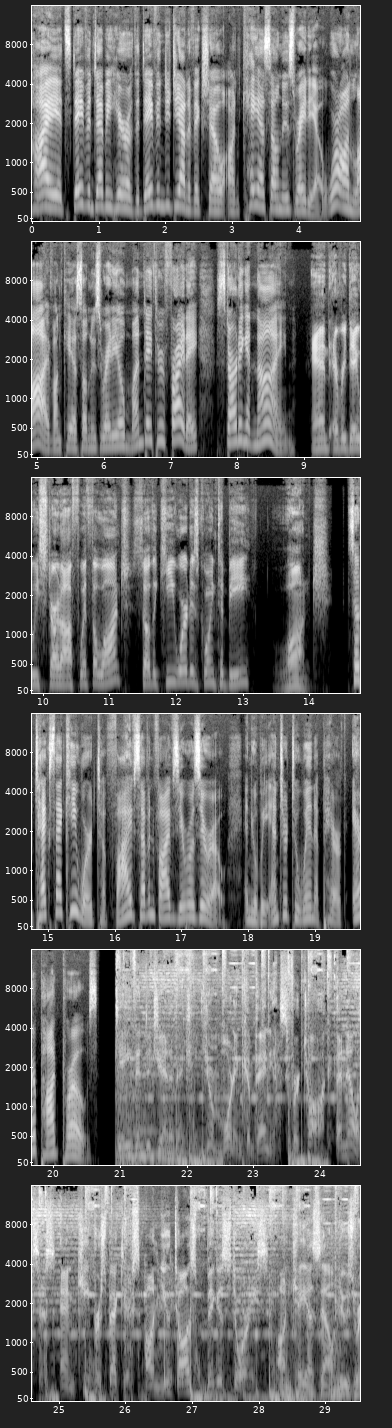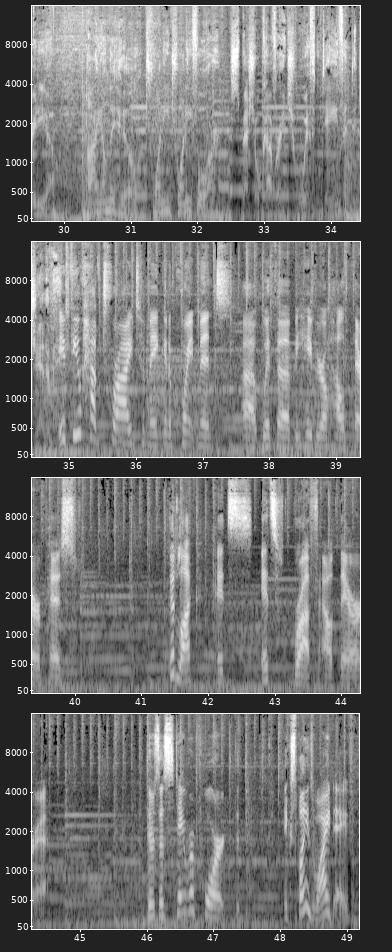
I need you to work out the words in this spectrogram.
Hi, it's Dave and Debbie here of the Dave and Dujanovic Show on KSL News Radio. We're on live on KSL News Radio Monday through Friday, starting at 9. And every day we start off with the launch. So the keyword is going to be launch. So text that keyword to 57500 and you'll be entered to win a pair of AirPod Pros. Dave and Dujanovic, your morning companions for talk, analysis, and key perspectives on Utah's biggest stories on KSL News Radio. Eye on the Hill 2024. Special coverage with Dave and Dujanovic. If you have tried to make an appointment uh, with a behavioral health therapist, good luck. It's it's rough out there. There's a state report that explains why, Dave.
